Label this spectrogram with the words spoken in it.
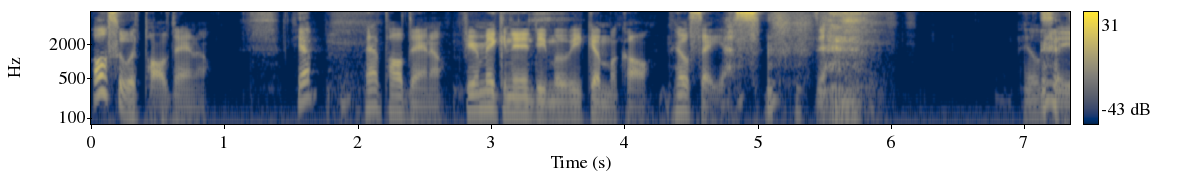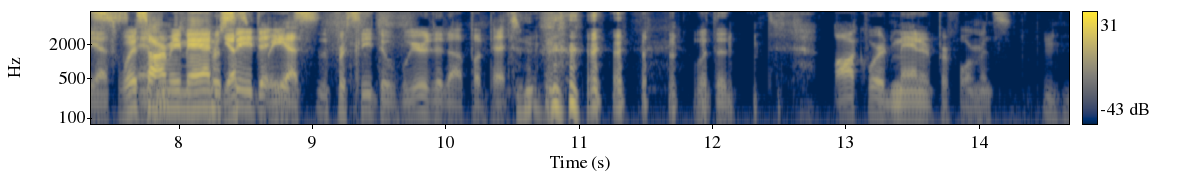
also with Paul Dano. yep. That Paul Dano. If you're making an indie movie, give him a call. He'll say yes. He'll say yes. Swiss Army Man, yes, Proceed to, yes, proceed to weird it up a bit with an awkward mannered performance. Mm-hmm.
